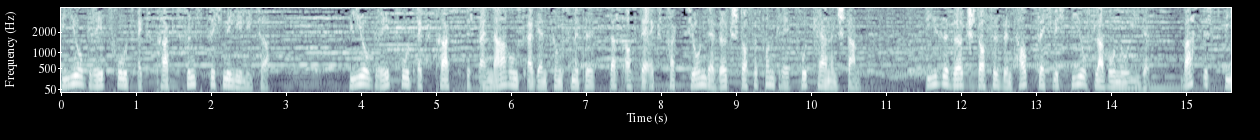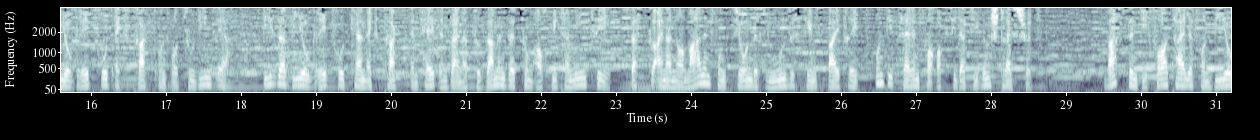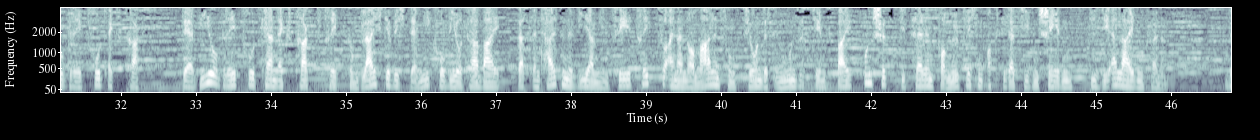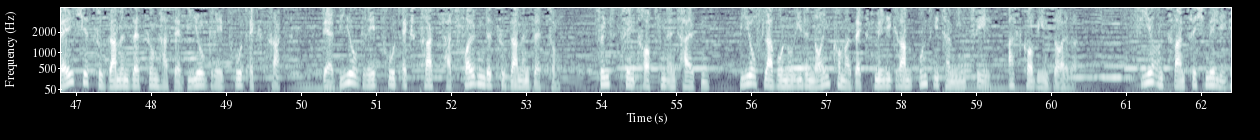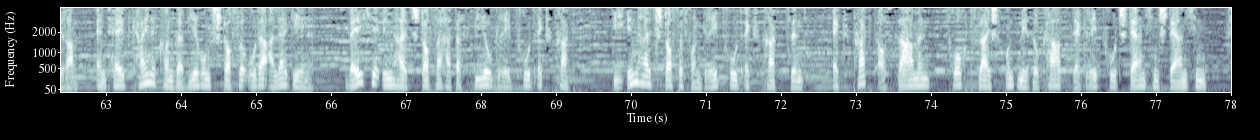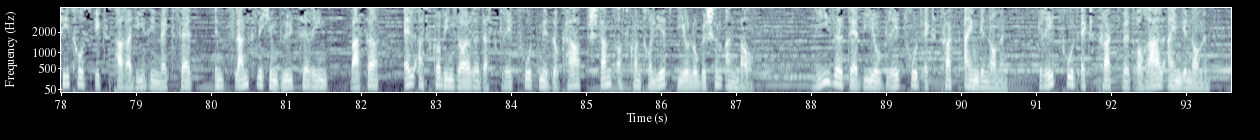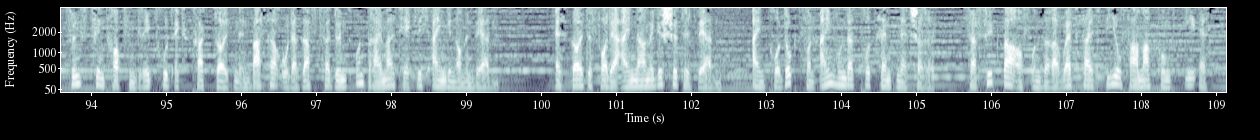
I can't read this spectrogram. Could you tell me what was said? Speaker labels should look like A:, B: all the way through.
A: Bio Grapefruit Extrakt 50 ml. Bio Grapefruit Extrakt ist ein Nahrungsergänzungsmittel, das aus der Extraktion der Wirkstoffe von Grapefruitkernen stammt. Diese Wirkstoffe sind hauptsächlich Bioflavonoide. Was ist Bio Grapefruit Extrakt und wozu dient er? Dieser Bio Grapefruit Kernextrakt enthält in seiner Zusammensetzung auch Vitamin C, das zu einer normalen Funktion des Immunsystems beiträgt und die Zellen vor oxidativem Stress schützt. Was sind die Vorteile von Bio Grapefruit Extrakt? Der Bio-Grapefruit-Kernextrakt trägt zum Gleichgewicht der Mikrobiota bei, das enthaltene Vitamin C trägt zu einer normalen Funktion des Immunsystems bei und schützt die Zellen vor möglichen oxidativen Schäden, die sie erleiden können. Welche Zusammensetzung hat der Bio-Grapefruit-Extrakt? Der Bio-Grapefruit-Extrakt hat folgende Zusammensetzung. 15 Tropfen enthalten, Bioflavonoide 9,6 mg und Vitamin C, Ascorbinsäure. 24 mg, enthält keine Konservierungsstoffe oder Allergene. Welche Inhaltsstoffe hat das Bio-Grapefruit-Extrakt? Die Inhaltsstoffe von Grapefruit-Extrakt sind Extrakt aus Samen, Fruchtfleisch und Mesokarp der Grapefruit Sternchen Sternchen, Citrus X Paradisi McFat, in pflanzlichem Glycerin, Wasser, L-Ascorbinsäure Das Grapefruit Mesokarp stammt aus kontrolliert biologischem Anbau. Wie wird der Bio-Grapefruit-Extrakt eingenommen? Grapefruit-Extrakt wird oral eingenommen. 15 Tropfen Grapefruit-Extrakt sollten in Wasser oder Saft verdünnt und dreimal täglich eingenommen werden. Es sollte vor der Einnahme geschüttelt werden. Ein Produkt von 100% Natural. Verfügbar auf unserer Website biopharma.es.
